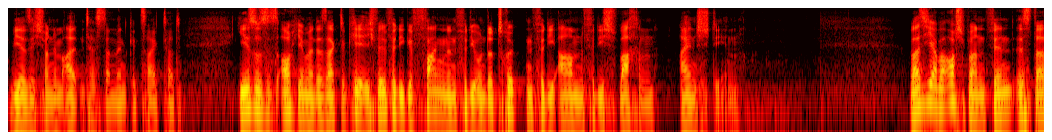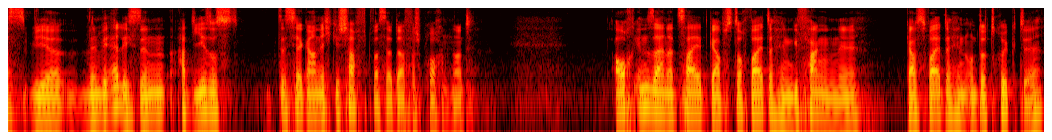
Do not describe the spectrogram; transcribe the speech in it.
wie er sich schon im Alten Testament gezeigt hat. Jesus ist auch jemand, der sagt, okay, ich will für die Gefangenen, für die Unterdrückten, für die Armen, für die Schwachen einstehen. Was ich aber auch spannend finde, ist, dass wir, wenn wir ehrlich sind, hat Jesus das ja gar nicht geschafft, was er da versprochen hat. Auch in seiner Zeit gab es doch weiterhin Gefangene, gab es weiterhin Unterdrückte,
